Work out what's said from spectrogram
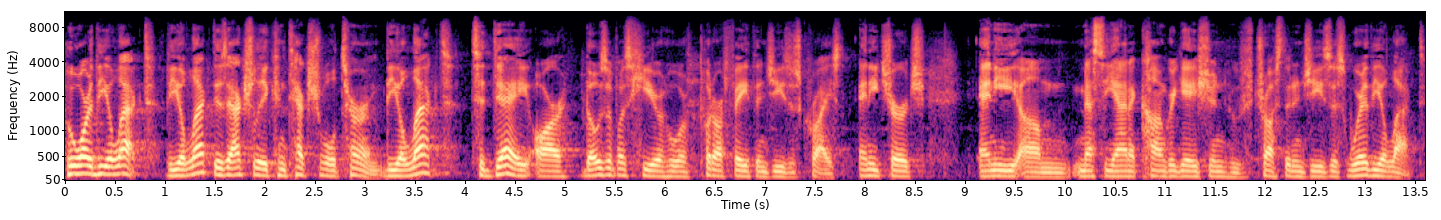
Who are the elect? The elect is actually a contextual term. The elect today are those of us here who have put our faith in Jesus Christ. Any church, any um, messianic congregation who's trusted in Jesus, we're the elect.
